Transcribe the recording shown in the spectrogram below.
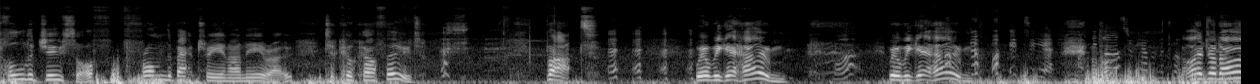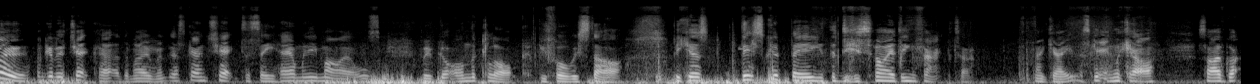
pull the juice off from the battery in our Niro to cook our food. But where will we get home? What? Will we get home? No idea. I don't know. I'm going to check that at the moment. Let's go and check to see how many miles we've got on the clock before we start, because this could be the deciding factor. Okay, let's get in the car. So I've got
